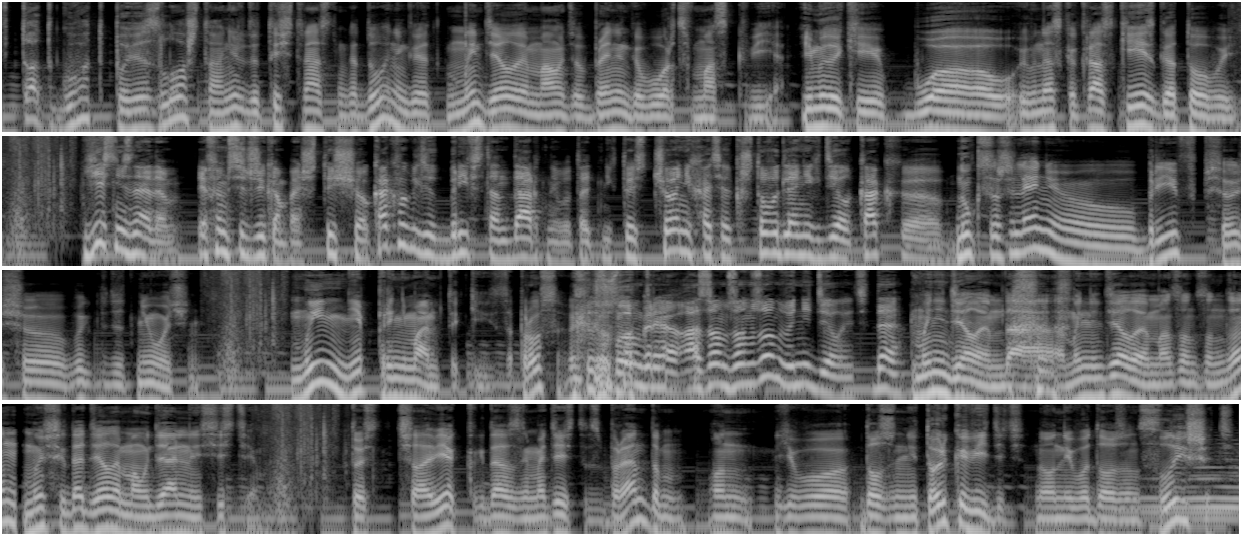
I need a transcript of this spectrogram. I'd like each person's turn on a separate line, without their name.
в тот год повезло, что они в 2013 году, они говорят, мы делаем Audio Branding Awards в Москве. И мы такие, вау, и у нас как раз кейс готовый.
Есть, не знаю, там, FMCG компания, что еще? Как выглядит бриф стандартный вот от них? То есть, что они хотят, что вы для них делаете? Как... Э...
Ну, к сожалению, бриф все еще выглядит не очень. Мы не принимаем такие запросы.
То есть, условно говоря, Озон Зон Зон вы не делаете, да?
Мы не делаем, да. Мы не делаем Озон Зон Зон. Мы всегда делаем аудиальные системы. То есть человек, когда взаимодействует с брендом, он его должен не только видеть, но он его должен слышать.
